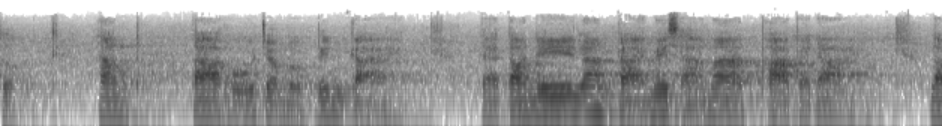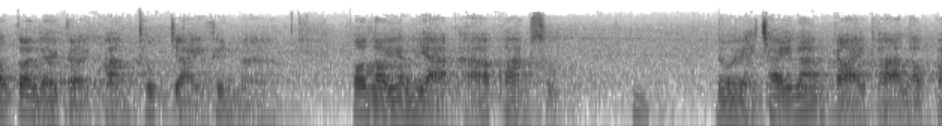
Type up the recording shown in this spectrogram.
สุข ทางตาหูจมูกลิ้นกาย แต่ตอนนี้ร่างกายไม่สามารถพาไปได้ เราก็เลยเกิดความทุกข์ใจขึ้นมา เพราะเรายังอยากหาความสุข โดยใช้ร่างกายพาเราไป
